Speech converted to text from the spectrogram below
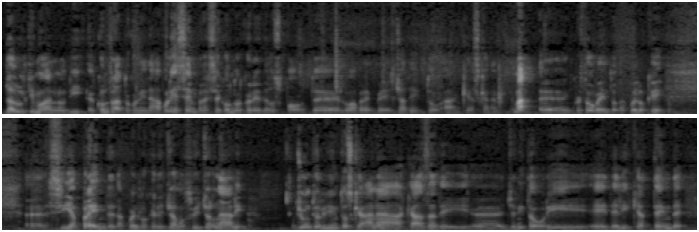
dall'ultimo anno di eh, contratto con il Napoli e sempre secondo il Corriere dello Sport eh, lo avrebbe già detto anche a Scanavino. Ma eh, in questo momento da quello che eh, si apprende, da quello che leggiamo sui giornali, giunto in Toscana a casa dei eh, genitori ed è lì che attende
